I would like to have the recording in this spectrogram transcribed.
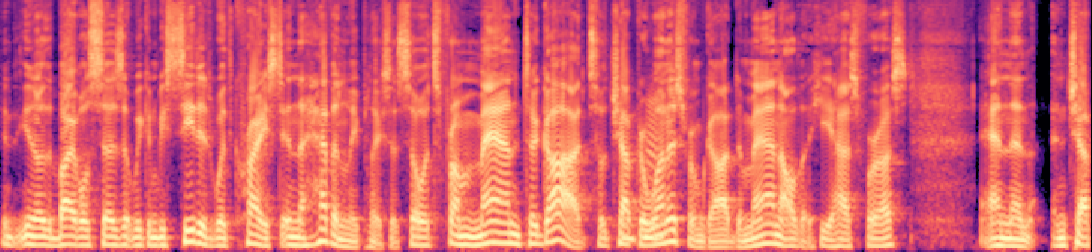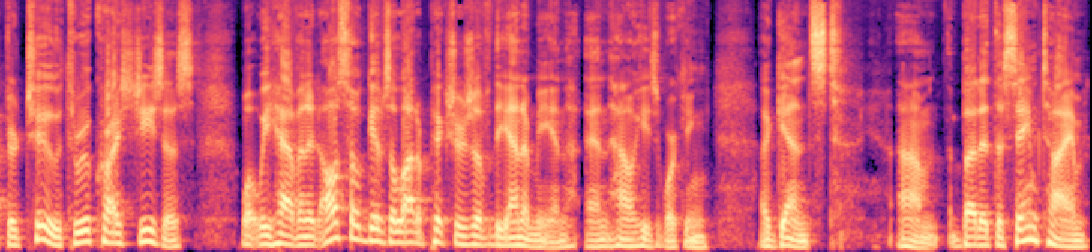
you know, the Bible says that we can be seated with Christ in the heavenly places. So it's from man to God. So chapter mm-hmm. one is from God to man, all that he has for us. And then in chapter two, through Christ Jesus, what we have. And it also gives a lot of pictures of the enemy and, and how he's working against. Um, but at the same time,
